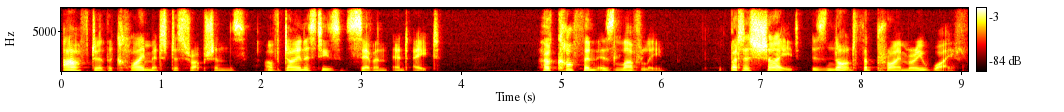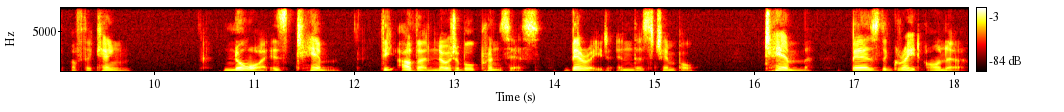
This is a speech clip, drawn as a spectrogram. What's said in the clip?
after the climate disruptions of dynasties 7 and 8. Her coffin is lovely, but Ashait is not the primary wife of the king, nor is Tem, the other notable princess, buried in this temple. Tem bears the great honor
